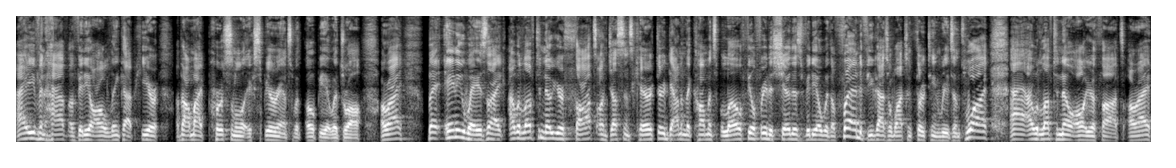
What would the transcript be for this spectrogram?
I even have a video I'll link up here about my personal experience with opiate withdrawal, all right? But anyways, like, I would love to know your thoughts on Justin's character down in the comments below. Feel free to share this video with a friend if you guys are watching 13 Reasons Why. Uh, I would love to know all your thoughts, all right?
